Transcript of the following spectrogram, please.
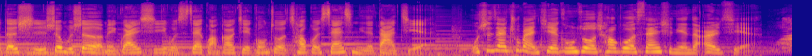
得十，顺不顺耳没关系。我是在广告界工作超过三十年的大姐，我是在出版界工作超过三十年的二姐。哇！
